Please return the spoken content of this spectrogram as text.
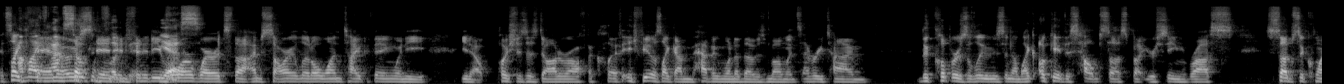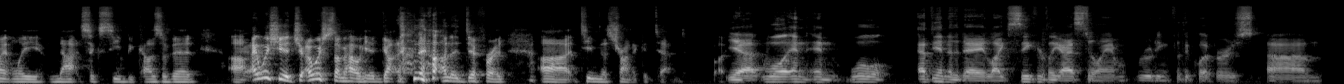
It's like like- Thanos so in. Infinity Yes. War, where it's the "I'm sorry, little one" type thing when he, you know, pushes his daughter off the cliff. It feels like I'm having one of those moments every time the Clippers lose, and I'm like, okay, this helps us, but you're seeing Russ subsequently not succeed because of it. Uh, Yeah. I wish he had. I wish somehow he had gotten on a different uh, team that's trying to contend. But yeah, well, and and we'll at the end of the day, like secretly, I still am rooting for the Clippers, um,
